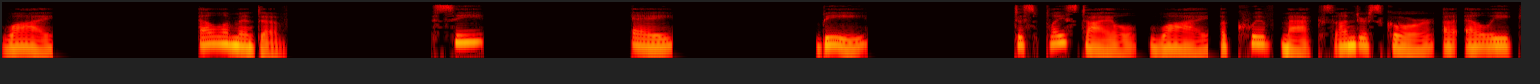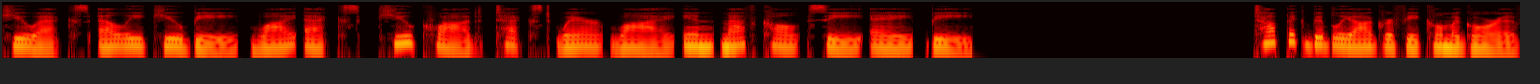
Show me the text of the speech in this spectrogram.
y element of c a b display style y equiv max underscore a leqx leqb y x q quad text where y in math call c a b Topic Bibliography Kolmogorov,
